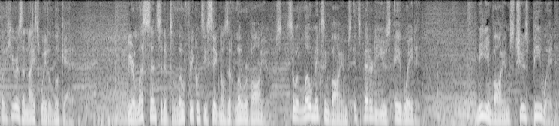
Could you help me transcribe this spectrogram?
but here is a nice way to look at it. We are less sensitive to low frequency signals at lower volumes, so at low mixing volumes it's better to use A weighted medium volumes, choose B weighted.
